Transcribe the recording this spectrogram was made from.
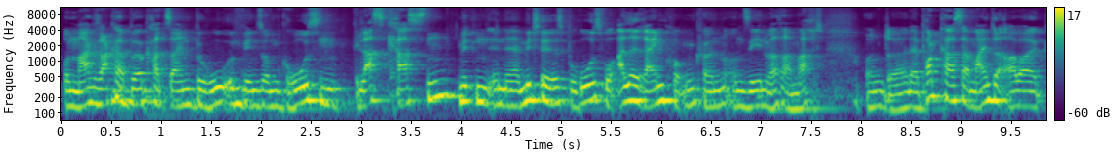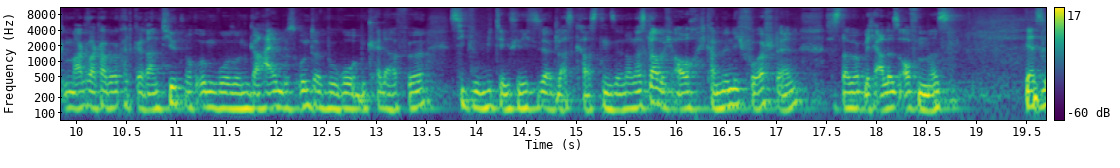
und Mark Zuckerberg hat sein Büro irgendwie in so einem großen Glaskasten mitten in der Mitte des Büros, wo alle reingucken können und sehen, was er macht. Und äh, der Podcaster meinte aber, Mark Zuckerberg hat garantiert noch irgendwo so ein geheimes Unterbüro im Keller für Secret Meetings, die nicht dieser Glaskasten sind. Und das glaube ich auch. Ich kann mir nicht vorstellen, dass da wirklich alles offen ist. Das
